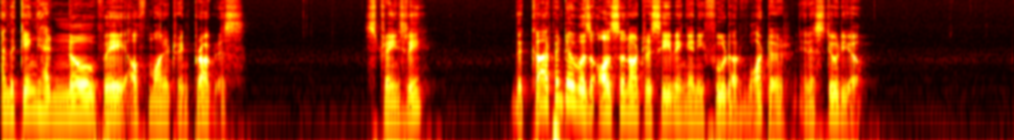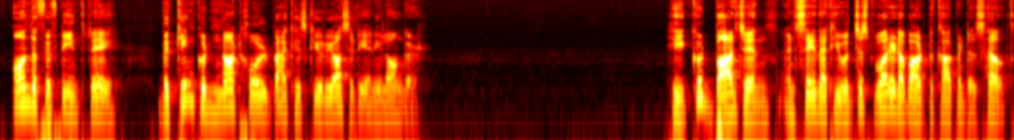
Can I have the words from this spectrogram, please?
and the king had no way of monitoring progress. Strangely, the carpenter was also not receiving any food or water in his studio. On the fifteenth day, the king could not hold back his curiosity any longer. He could barge in and say that he was just worried about the carpenter's health.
